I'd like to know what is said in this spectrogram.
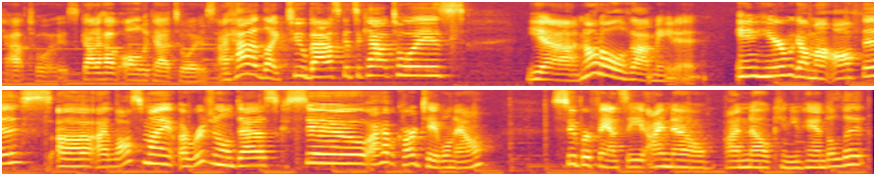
cat toys. Gotta have all the cat toys. I had like two baskets of cat toys. Yeah, not all of that made it. In here we got my office. Uh, I lost my original desk, so I have a card table now. Super fancy, I know, I know. Can you handle it?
